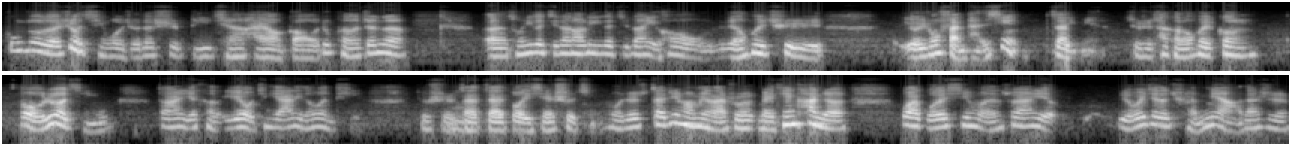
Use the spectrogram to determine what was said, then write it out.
工作的热情，我觉得是比以前还要高。就可能真的，呃，从一个极端到另一个极端以后，人会去有一种反弹性在里面。就是他可能会更更有热情，当然也可能也有经济压力的问题，就是在在做一些事情。我觉得在这方面来说，每天看着外国的新闻，虽然也也未见得全面啊，但是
